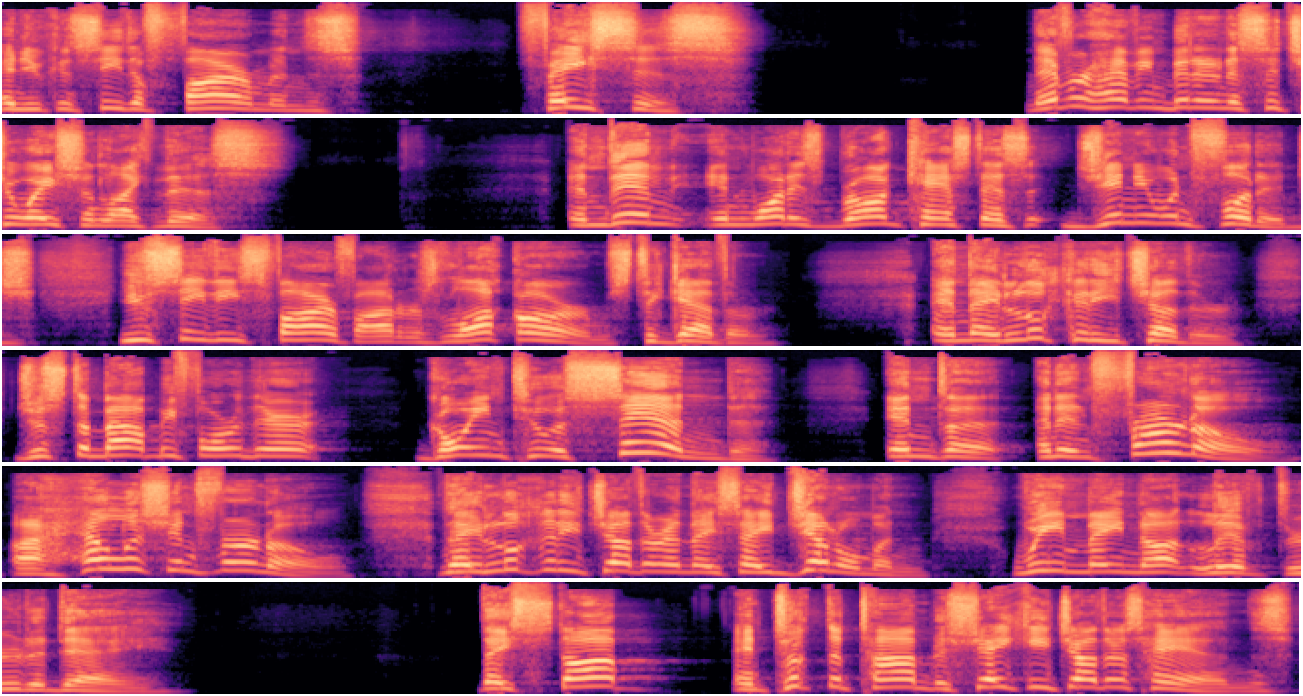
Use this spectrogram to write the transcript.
and you can see the firemen's faces, never having been in a situation like this. And then, in what is broadcast as genuine footage, you see these firefighters lock arms together and they look at each other just about before they're going to ascend into an inferno, a hellish inferno. They look at each other and they say, Gentlemen, we may not live through today. They stop and took the time to shake each other's hands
